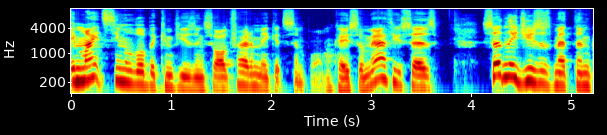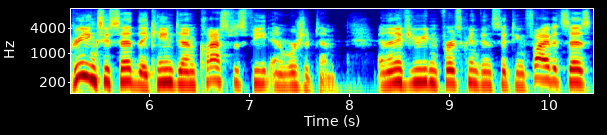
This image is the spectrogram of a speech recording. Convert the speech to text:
it might seem a little bit confusing, so I'll try to make it simple. Okay, so Matthew says, Suddenly Jesus met them. Greetings, he said. They came to him, clasped his feet, and worshipped him. And then if you read in 1 Corinthians 15 5, it says,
